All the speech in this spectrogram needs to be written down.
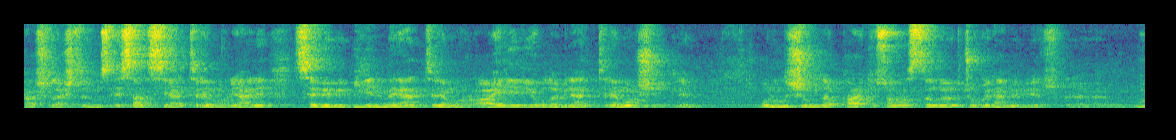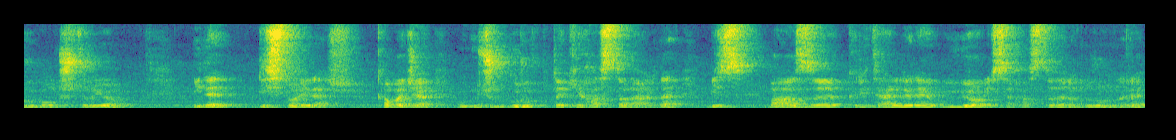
karşılaştığımız esansiyel tremor yani sebebi bilinmeyen tremor, ailevi olabilen tremor şekli. Onun dışında Parkinson hastalığı çok önemli bir e, grubu oluşturuyor. Bir de distoniler. Kabaca bu üç gruptaki hastalarda biz bazı kriterlere uyuyor ise hastaların durumları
